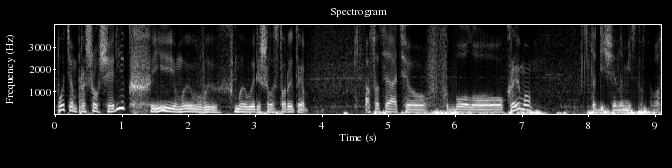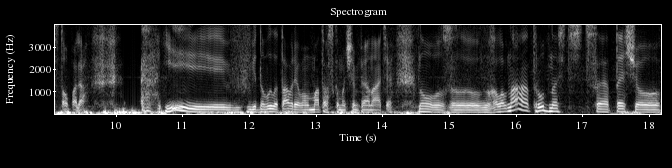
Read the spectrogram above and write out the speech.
Потім пройшов ще рік, і ми, ми вирішили створити асоціацію футболу Криму. Тоді ще не місто Севастополя. І відновили Таврію в аматорському чемпіонаті. Ну, головна трудність це те, що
